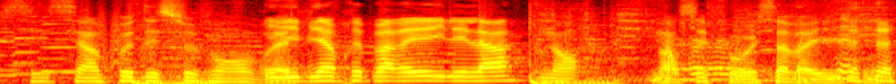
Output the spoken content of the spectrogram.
C'est c'est un peu décevant en Il vrai. est bien préparé, il est là? Non, non, c'est faux, ça va. il.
